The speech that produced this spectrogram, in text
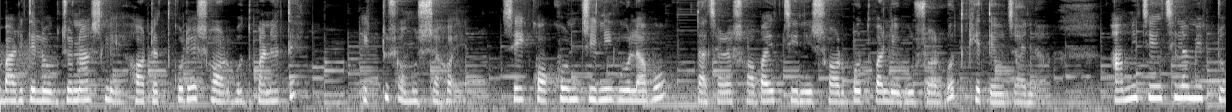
বাড়িতে লোকজন আসলে হঠাৎ করে শরবত বানাতে একটু সমস্যা হয়। সেই কখন চিনি গোলাবো, তাছাড়া সবাই চিনির শরবত বা লেবুর শরবত খেতেও চায় না। আমি চেয়েছিলাম একটু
